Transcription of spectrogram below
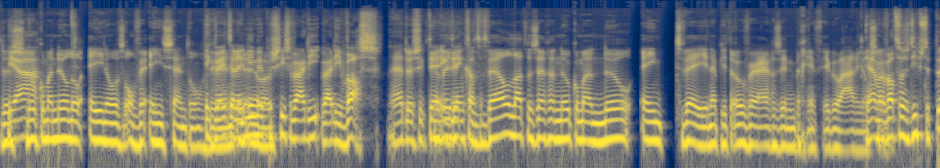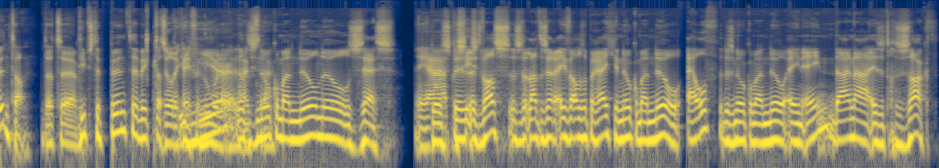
Dus ja. 0,001 is ongeveer 1 cent ongeveer. Ik weet alleen niet meer precies waar die, waar die was. dus ik, denk, ik denk dat het... Wel, laten we zeggen 0,012. En heb je het over ergens in begin februari Ja, zo. maar wat was het diepste punt dan? Dat uh, diepste punt heb ik Dat wilde ik even hier, noemen. Dat is 0,006. Ja, dus precies. het was, dus laten we zeggen, even alles op een rijtje 0,011, dus 0,011. Daarna is het gezakt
